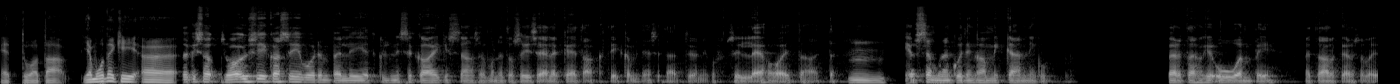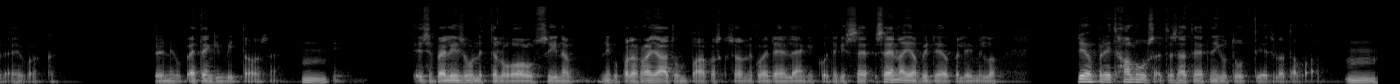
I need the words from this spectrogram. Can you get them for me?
Et tuota, ja muutenkin... Öö... Se, on, se on 98 vuoden peli, että kyllä niissä kaikissa on semmoinen tosi selkeä taktiikka, miten se täytyy niin kuin, silleen hoitaa. Että mm. Jos semmoinen kuitenkaan mikään niin kuin, vertaa johonkin uudempiin Metal Gear Solideihin vaikka. Eli niin kuin, etenkin vitoseen. Mm se pelisuunnittelu on ollut siinä niin kuin paljon rajatumpaa, koska se on niin kuin edelleenkin kuitenkin se, sen ajan videopeli, milloin videopelit halus, että sä teet ne jutut tietyllä tavalla. Mm,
